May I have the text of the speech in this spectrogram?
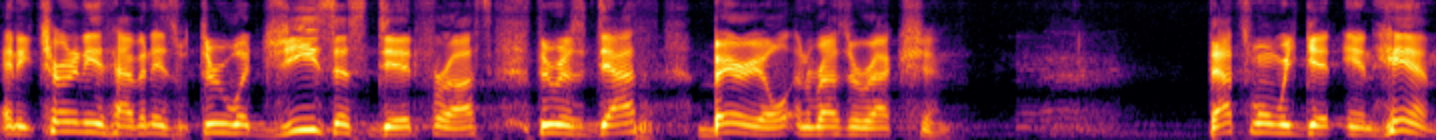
and eternity in heaven is through what Jesus did for us through his death, burial, and resurrection. That's when we get in him.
